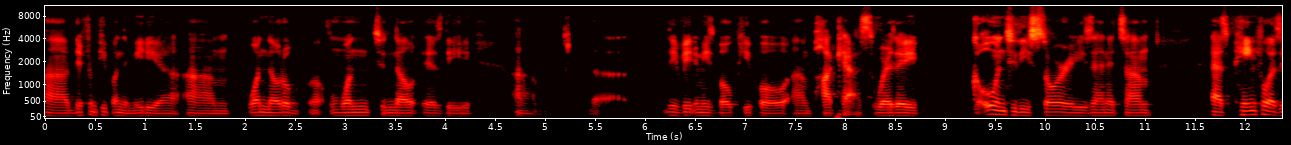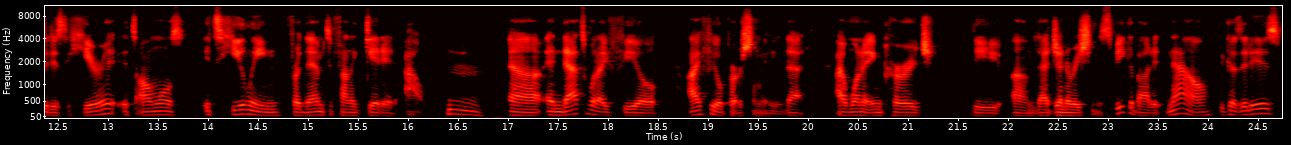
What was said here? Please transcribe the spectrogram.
uh, different people in the media um one notable one to note is the um the the vietnamese boat people um podcast where they go into these stories and it's um as painful as it is to hear it it's almost it's healing for them to finally get it out Hmm. uh, and that's what I feel. I feel personally that I want to encourage the um, that generation to speak about it now because it is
